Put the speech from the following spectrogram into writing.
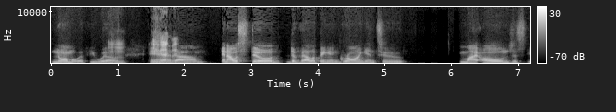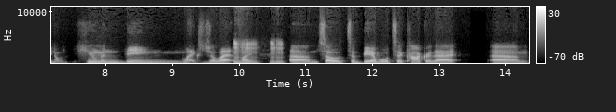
normal, if you will. Mhm. And Exactly. um and I was still developing and growing into my own just, you know, human being Lex Gillette. Like Mhm, mhm. um, so to be able to conquer that um,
